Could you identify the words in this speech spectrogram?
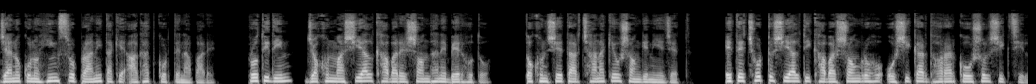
যেন কোনো হিংস্র প্রাণী তাকে আঘাত করতে না পারে। প্রতিদিন যখন মাসিয়াল খাবারের সন্ধানে বের হতো, তখন সে তার ছানাকেও সঙ্গে নিয়ে যেত। এতে ছোট্ট শিয়ালটি খাবার সংগ্রহ ও শিকার ধরার কৌশল শিখছিল।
